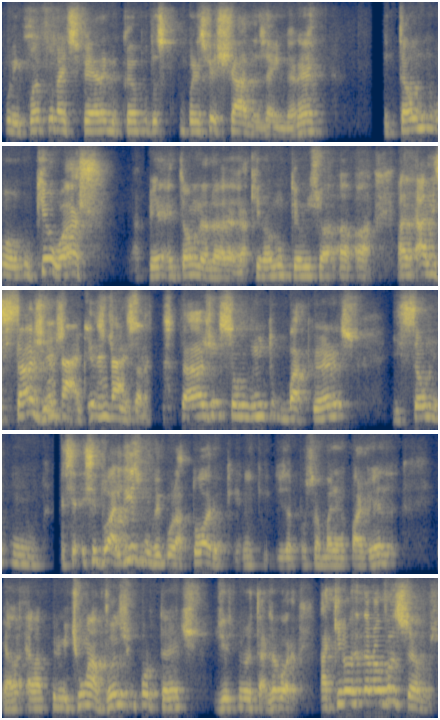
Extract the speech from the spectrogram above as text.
por enquanto, na esfera, no campo das companhias fechadas ainda, né? Então, o, o que eu acho, então, né, né, aqui nós não temos a, a, a listagem, verdade, verdade. as listagens são muito bacanas e são um, esse, esse, dualismo regulatório, que, né, que diz a professora Mariana Parrenda, ela, ela permitiu um avanço importante de direitos minoritários. Agora, aqui nós ainda não avançamos.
